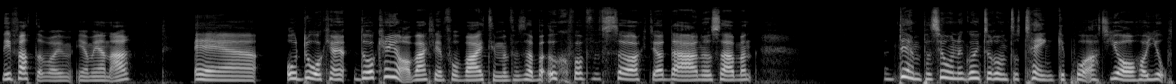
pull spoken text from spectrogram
ni fattar vad jag menar. Eh, och då kan, jag, då kan jag verkligen få vargtimme för så här, bara, usch varför försökte jag där nu så här, men den personen går inte runt och tänker på att jag har gjort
